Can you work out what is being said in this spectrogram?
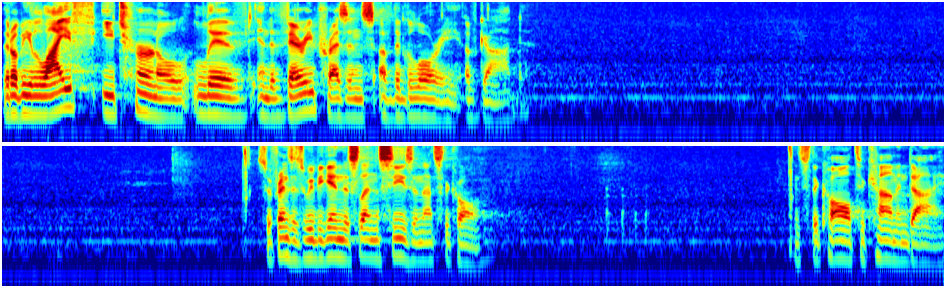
there will be life eternal lived in the very presence of the glory of God. So, friends, as we begin this Lenten season, that's the call. It's the call to come and die.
